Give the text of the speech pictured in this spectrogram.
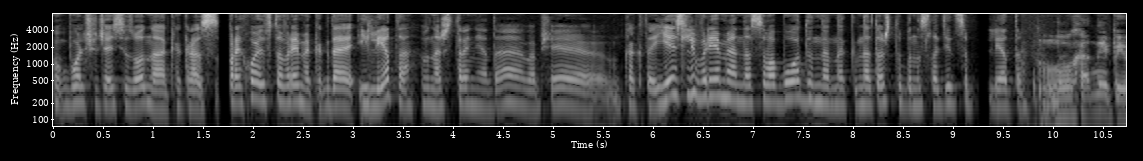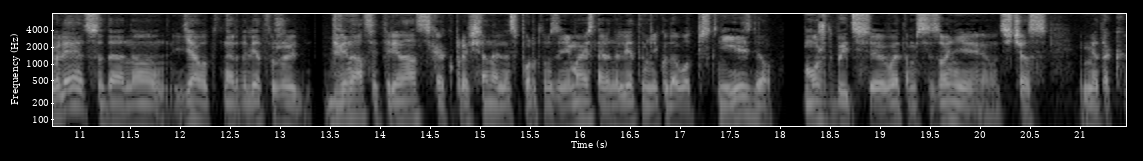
ну, большая часть сезона как раз проходит в то время, когда и лето в нашей стране, да? Вообще как-то есть ли время на свободу, на, на, на то, чтобы насладиться летом? Ну, выходные появляются, да, но я вот, наверное, лет уже 12-13, как профессионально спортом занимаюсь, наверное, летом никуда в отпуск не ездил. Может быть, в этом сезоне, вот сейчас у меня так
